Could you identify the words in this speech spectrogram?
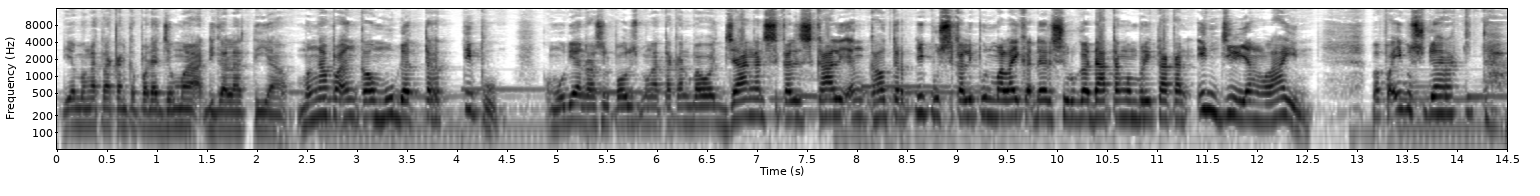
dia mengatakan kepada jemaat di Galatia, "Mengapa engkau mudah tertipu?" Kemudian Rasul Paulus mengatakan bahwa jangan sekali-sekali engkau tertipu sekalipun malaikat dari surga datang memberitakan Injil yang lain. Bapak Ibu Saudara kita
